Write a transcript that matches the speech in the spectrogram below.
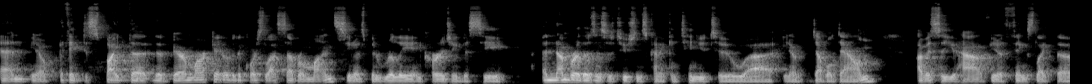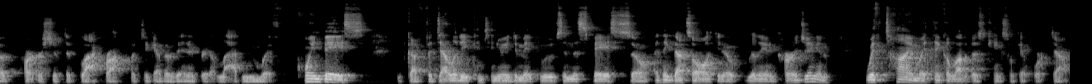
And you know, I think despite the the bear market over the course of the last several months, you know, it's been really encouraging to see a number of those institutions kind of continue to uh, you know double down. Obviously, you have you know things like the partnership that BlackRock put together to integrate Aladdin with Coinbase. You've got Fidelity continuing to make moves in this space. So I think that's all you know really encouraging. And with time, I think a lot of those kinks will get worked out.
